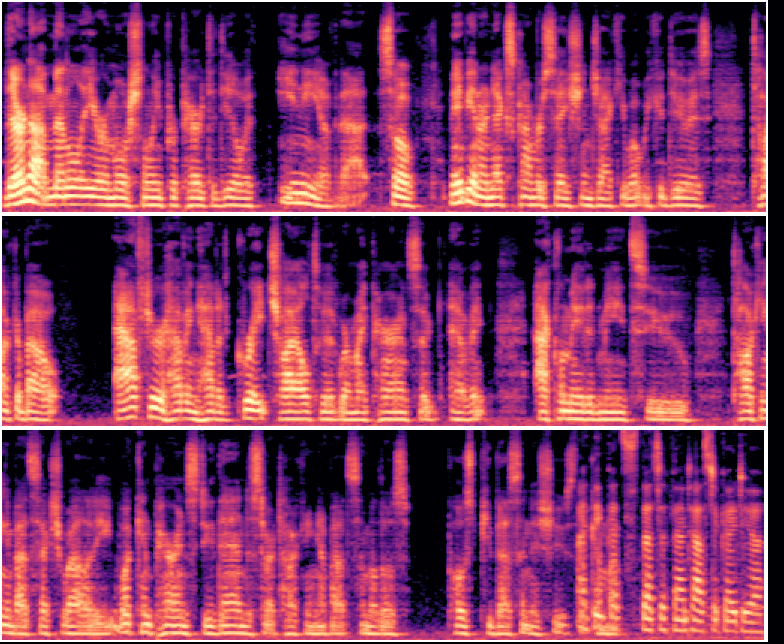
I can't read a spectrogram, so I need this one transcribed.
they're not mentally or emotionally prepared to deal with any of that. So maybe in our next conversation, Jackie, what we could do is talk about after having had a great childhood where my parents have, acclimated me to talking about sexuality, what can parents do then to start talking about some of those post-pubescent issues. I think that's up. that's a fantastic idea.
